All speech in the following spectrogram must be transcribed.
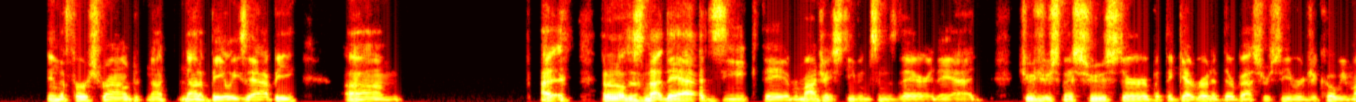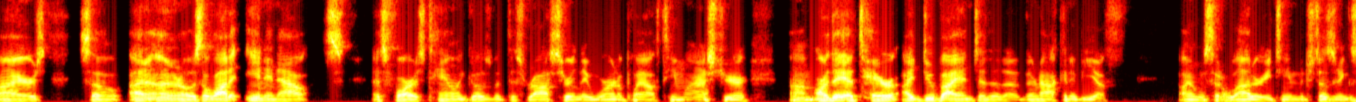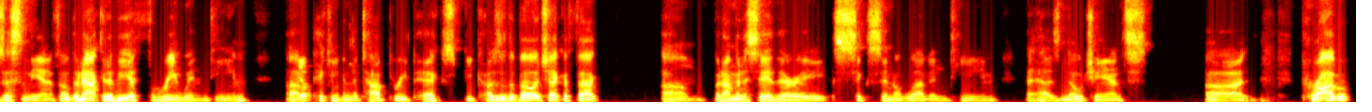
in the first round. Not not a Bailey Zappe. Um, I I don't know. There's not. They add Zeke. They Rhamondre Stevenson's there. They add Juju Smith Schuster, but they get rid of their best receiver, Jakobi Meyers. So I, I don't know. There's a lot of in and outs as far as talent goes with this roster, and they weren't a playoff team last year. Um, are they a terror? I do buy into the, the they're not going to be a I almost said a lottery team, which doesn't exist in the NFL. They're not going to be a three win team uh, yep. picking in the top three picks because of the Belichick effect. Um, but I'm going to say they're a six and 11 team that has no chance. Uh, probably.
